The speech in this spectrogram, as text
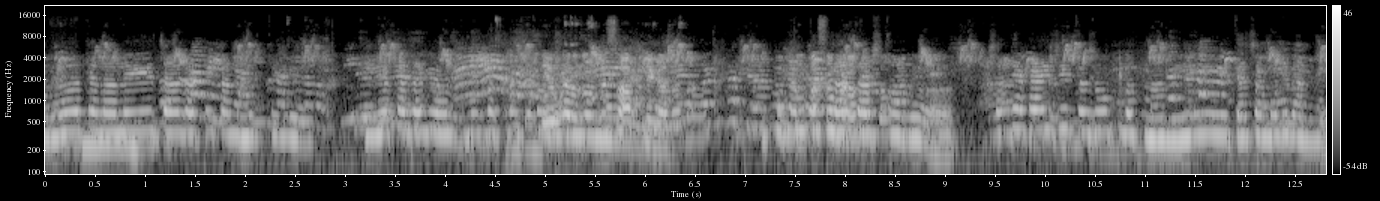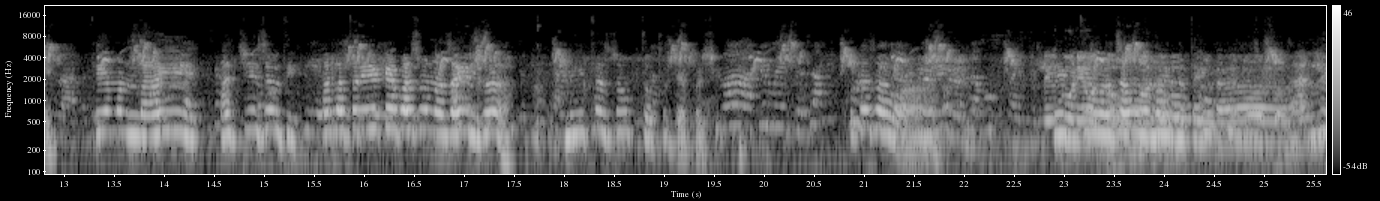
ग त्याला लई जागा ठिकाण असते. ती एका जागेवर संध्याकाळी जिथं झोपलोत ना मी त्याचा मुलगा मी. ते म्हणलं आई आजी जाऊती मला तर एका बाजूनं जाईल ग. मी इथं झोपतो तुझ्यापाशी. कुठं जावा? होतं. आहे का?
